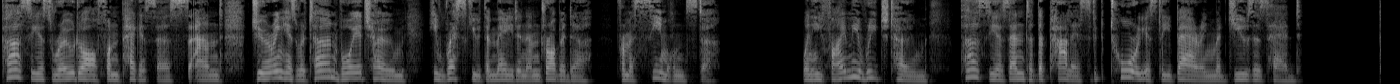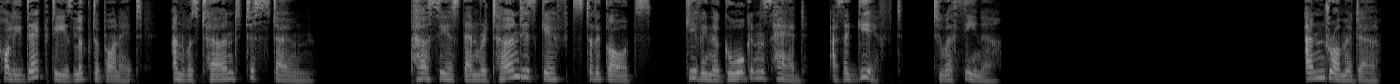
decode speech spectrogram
Perseus rode off on Pegasus, and during his return voyage home, he rescued the maiden Andromeda from a sea monster. When he finally reached home, Perseus entered the palace victoriously bearing Medusa's head. Polydectes looked upon it and was turned to stone. Perseus then returned his gifts to the gods, giving the Gorgon's head as a gift to Athena. Andromeda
